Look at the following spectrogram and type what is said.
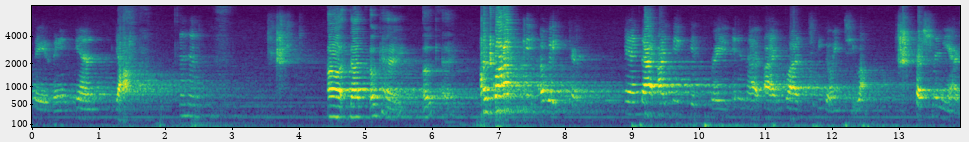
amazing, and yeah. hmm Uh, that's okay. Okay. I'm glad to be a waiter, and that I think it's great, and that I'm glad to be going to um, freshman year.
